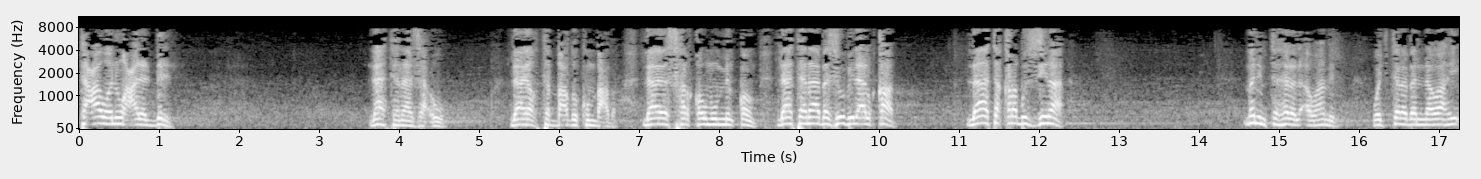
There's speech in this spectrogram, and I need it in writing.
تعاونوا على البر. لا تنازعوا. لا يغتب بعضكم بعضا. لا يسخر قوم من قوم. لا تنابزوا بالألقاب. لا تقربوا الزنا. من امتثل الأوامر واجتنب النواهي؟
